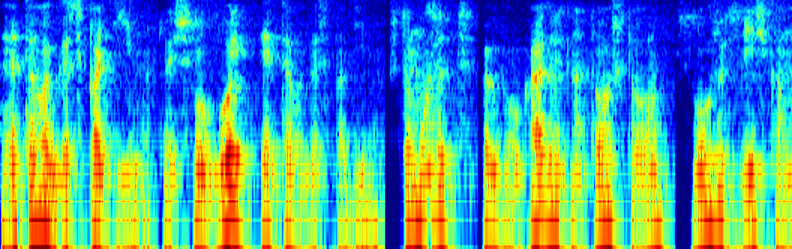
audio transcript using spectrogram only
этого господина, то есть слугой этого господина, что может как бы указывать на то, что он служит здесь кому?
